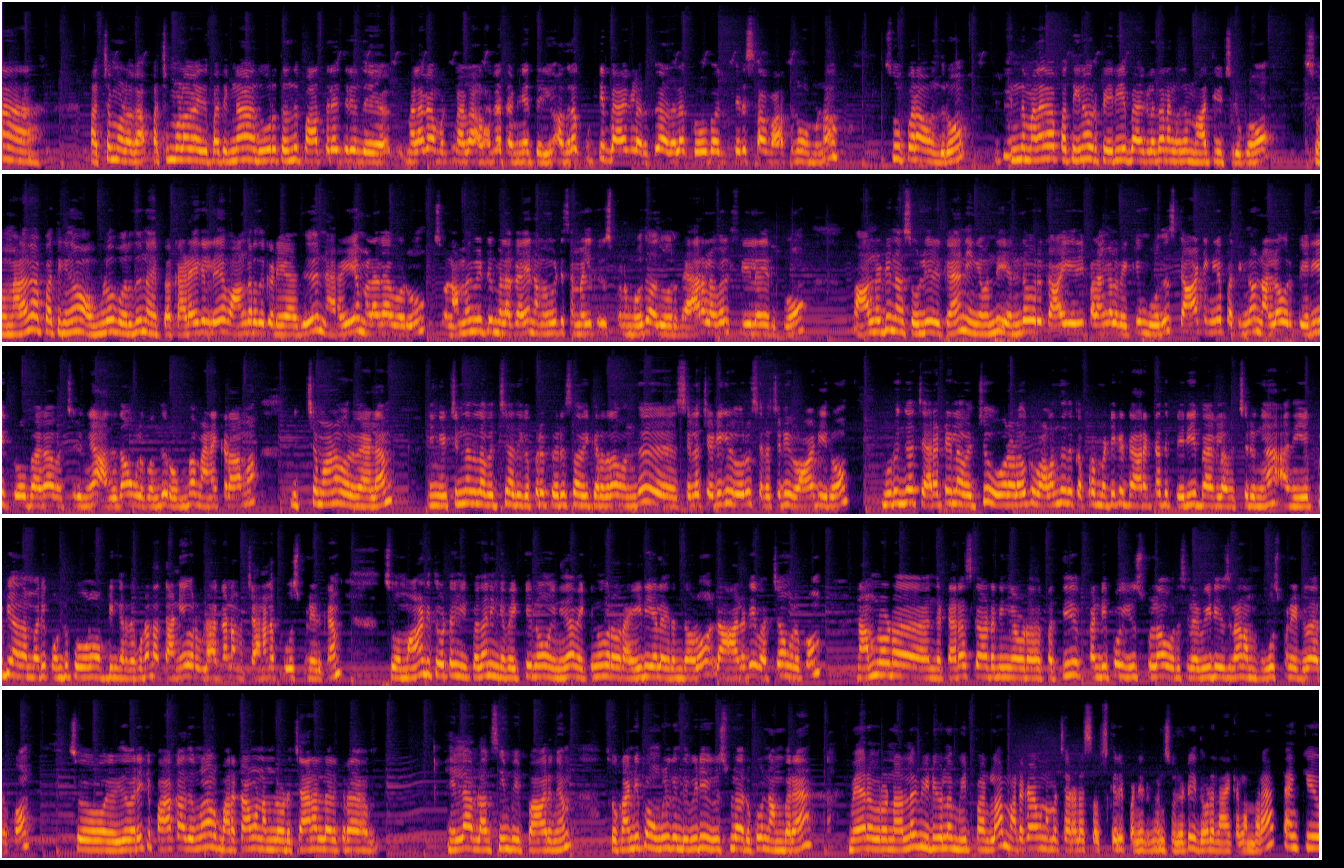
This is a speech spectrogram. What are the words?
பச்சை மிளகா. பச்சை மிளகா இது பார்த்தீங்கன்னா தூரத்துல வந்து பார்த்தாலே தெரியும். இந்த மிளகா மட்டும் நல்லா அழகாக தனியாக தெரியும். அதெல்லாம் குட்டி பேக்கில் இருக்குது அதெல்லாம் க்ரோ பேக் பெருசாக மாற்றணும் அப்படின்னா சூப்பராக வந்துடும் இப்போ இந்த மிளகா பார்த்தீங்கன்னா ஒரு பெரிய பேக்கில் தான் நாங்கள் வந்து மாற்றி வச்சுருக்கோம். ஸோ மிளகா பார்த்தீங்கன்னா அவ்வளோ வருது. நான் இப்போ கடைகள்லேயே வாங்குறது கிடையாது. நிறைய மிளகா வரும். ஸோ நம்ம வீட்டு மிளகாயை நம்ம வீட்டு சமையலுக்கு யூஸ் பண்ணும்போது அது ஒரு வேற லெவல் ஃபீலாக இருக்கும். ஆல்ரெடி நான் சொல்லியிருக்கேன். நீங்கள் வந்து எந்த ஒரு காய்கறி பழங்களை வைக்கும்போது ஸ்டார்டிங்லேயே பார்த்தீங்கன்னா நல்ல ஒரு பெரிய க்ரோ பேக்காக வச்சுருங்க. அதுதான் உங்களுக்கு வந்து ரொம்ப மெனக்கிடாமல் மிச்சமான ஒரு வேலை. நீங்கள் சின்னதில் வச்சு அதுக்கப்புறம் பெருசாக வைக்கிறதெல்லாம் வந்து சில செடிகள் வரும் சில செடி வாடிடும் முடிஞ்சால் சிரட்டையில் வச்சு ஓரளவுக்கு வளர்ந்ததுக்கப்புறமேட்டிக்கு டேரெக்டாக அது பெரிய பேக்கில் வச்சிருங்க. அது எப்படி அதை மாதிரி கொண்டு போகணும் அப்படிங்கிறத கூட நான் தனி ஒரு விளாகாக நம்ம சேனலில் போஸ்ட் பண்ணியிருக்கேன். ஸோ மாடி தோட்டம் இப்போ தான் நீங்கள் வைக்கணும் இனிதான் வைக்கணுங்கிற ஒரு ஐடியாவில் இருந்தாலும் இல்லை ஆல்ரெடி வச்சவங்களுக்கும் நம்மளோட இந்த டெரஸ் கார்டனிங்கோட பற்றி கண்டிப்பாக யூஸ்ஃபுல்லாக ஒரு சில வீடியோஸ்லாம் நம்ம போஸ்ட் பண்ணிட்டு தான் இருக்கோம். ஸோ இது வரைக்கும் பார்க்காதவங்க மறக்காமல் நம்மளோட சேனலில் இருக்கிற எல்லா விளாக்ஸையும் போய் பாருங்கள் ஸோ கண்டிப்பாக உங்களுக்கு இந்த வீடியோ யூஸ்ஃபுல்லாக இருக்கும் நம்புறேன். வேற ஒரு நல்ல வீடியோவில் மீட் பண்ணலாம். மறக்காம நம்ம சேனலை சப்ஸ்கிரைப் பண்ணிடுங்கன்னு சொல்லிட்டு இதோட நான் கிளம்புறேன். தேங்க்யூ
